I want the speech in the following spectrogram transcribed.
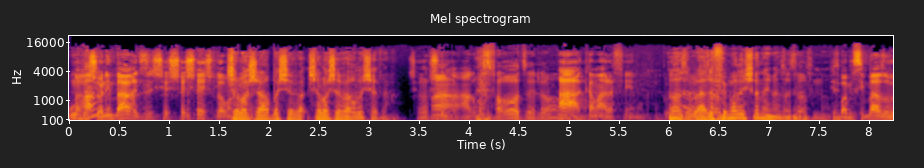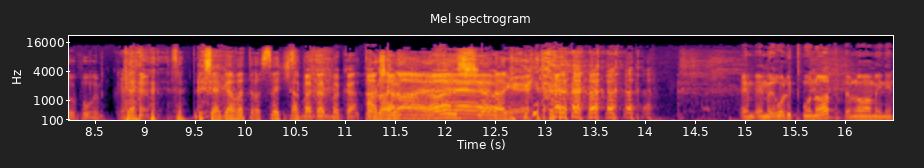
הראשונים בארץ זה 666, לא? שלוש, ארבע, שבע, שלוש, שבע, ארבע, שבע. שלוש, אה, שבע. ארבע ספרות זה לא... אה, כמה אלפים. אוקיי. לא, זה באלפים הראשונים. נו. במסיבה הזו בפורים. כן, שאגב אתה עושה שם. מסיבת ההדבקה. אה, לא? לא, אה, אה. אוקיי. הם הם הראו לי תמונות, אתם לא מאמינים.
